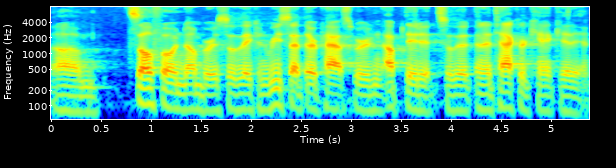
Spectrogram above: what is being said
um, cell phone numbers so they can reset their password and update it so that an attacker can't get in.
